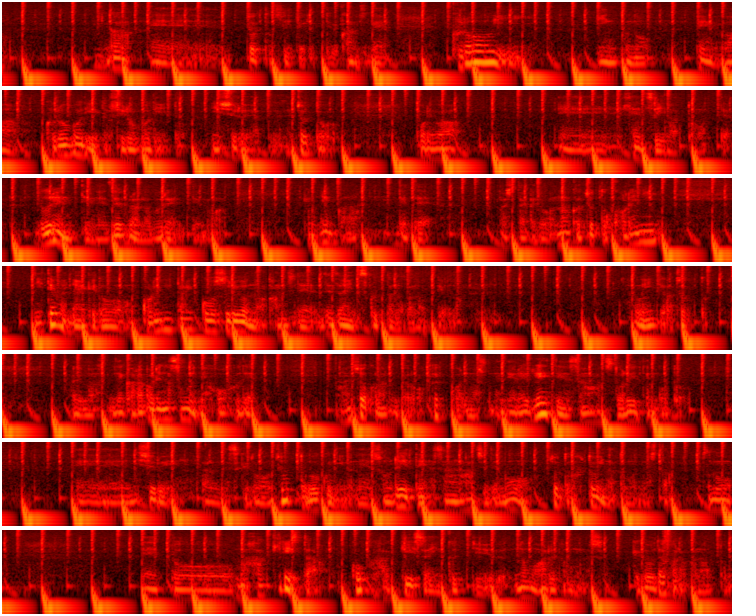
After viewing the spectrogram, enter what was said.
えー、ちょっとついてるっていう感じで黒いインクのペンは黒ボディと白ボディと2種類あってねちょっとこれは、えー、センスいいなと思ってブレンっていうねゼブラのブレンっていうのは去年かな？出てましたけどなんかちょっとこれに似てはいないけどこれに対抗するような感じでデザイン作ったのかなっていうような雰囲気がちょっとあります。で空張りがすごいね豊富で何色あるんだろう。結構ありますね。で0.38と0.5と、えー、2種類あるんですけどちょっと僕にはねその0.38でもちょっと太いなと思いました。そのえっ、ー、とまあはっきりした濃くはっきりしたインクっていうのもあると思うんですけどだからかなと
